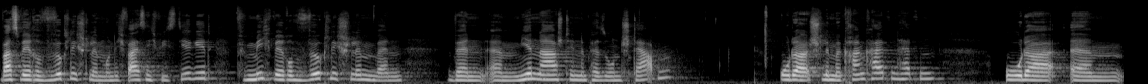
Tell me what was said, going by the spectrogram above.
Was wäre wirklich schlimm? Und ich weiß nicht, wie es dir geht. Für mich wäre wirklich schlimm, wenn, wenn ähm, mir nahestehende Personen sterben oder schlimme Krankheiten hätten oder ähm,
